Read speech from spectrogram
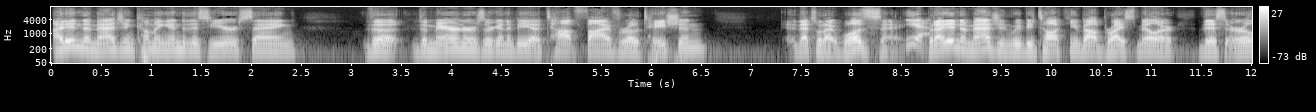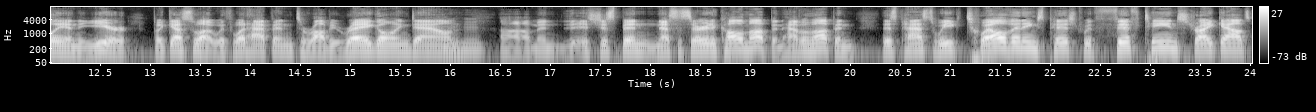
I didn't imagine coming into this year saying the the Mariners are going to be a top 5 rotation. That's what I was saying. Yeah. But I didn't imagine we'd be talking about Bryce Miller this early in the year. But guess what? With what happened to Robbie Ray going down, um, and it's just been necessary to call him up and have him up. And this past week, 12 innings pitched with 15 strikeouts,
